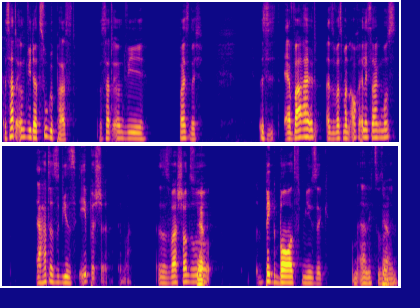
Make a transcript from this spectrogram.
es hat irgendwie dazu gepasst. Es hat irgendwie, weiß nicht. Es, er war halt, also was man auch ehrlich sagen muss, er hatte so dieses Epische immer. Also es war schon so Ja. Big Balls Music, um ehrlich zu Ja. sein.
